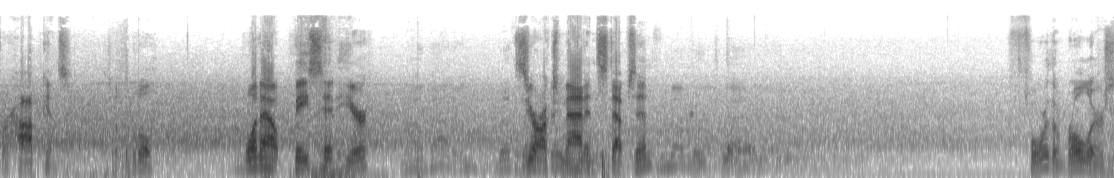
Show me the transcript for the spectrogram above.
for Hopkins. So a little one out base hit here. Xerox Madden steps in. For the Rollers.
